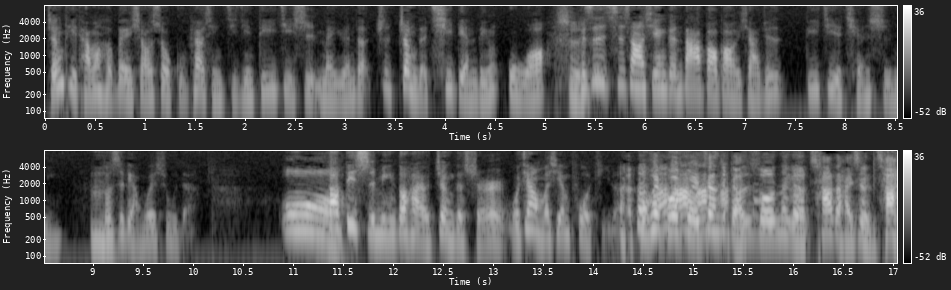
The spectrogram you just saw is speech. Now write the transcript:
整体台湾合备销售股票型基金第一季是美元的是正的七点零五哦，是，可是事实上先跟大家报告一下，就是第一季的前十名嗯。都是两位数的。哦，到第十名都还有正的十二，我这样我们先破题了。不会不会不会，这样就表示说那个差的还是很差，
